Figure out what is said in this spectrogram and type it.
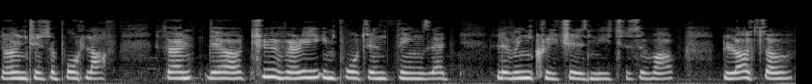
known to support life. Though there are two very important things that living creatures need to survive. Lots of,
